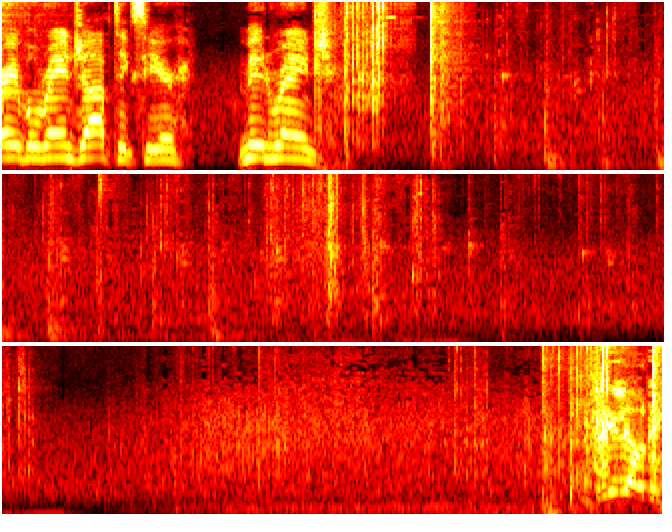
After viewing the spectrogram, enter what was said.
Variable range optics here. Mid range. Reloading.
